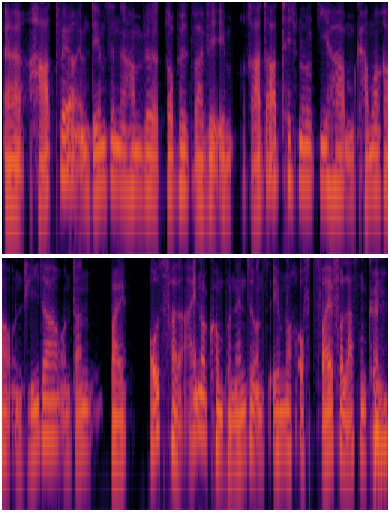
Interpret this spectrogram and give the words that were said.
Äh, Hardware in dem Sinne haben wir doppelt, weil wir eben Radartechnologie haben, Kamera und LIDAR und dann bei Ausfall einer Komponente uns eben noch auf zwei verlassen können. Mhm.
